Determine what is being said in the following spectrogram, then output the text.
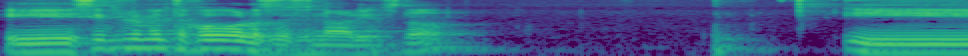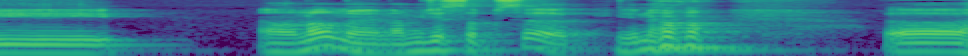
y simplemente juego los escenarios, ¿no? Y... I don't know, man, I'm just upset, you know? Uh,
